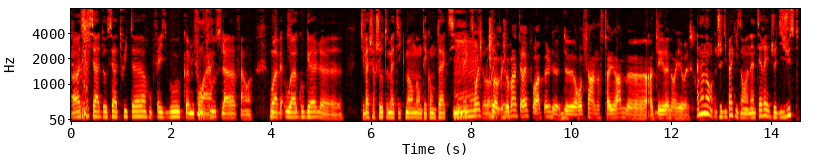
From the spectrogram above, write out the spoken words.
Ah, si c'est adossé à Twitter ou Facebook, comme ils font Ouais. tous là, enfin, ou, à, ou à Google, euh, qui va chercher automatiquement dans tes contacts si les Mmh, mecs sont Moi, sur le vois, réseau. je vois pas l'intérêt pour Apple de, de refaire un Instagram euh, intégré dans iOS. Ah non non, je dis pas qu'ils ont un intérêt. Je dis juste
